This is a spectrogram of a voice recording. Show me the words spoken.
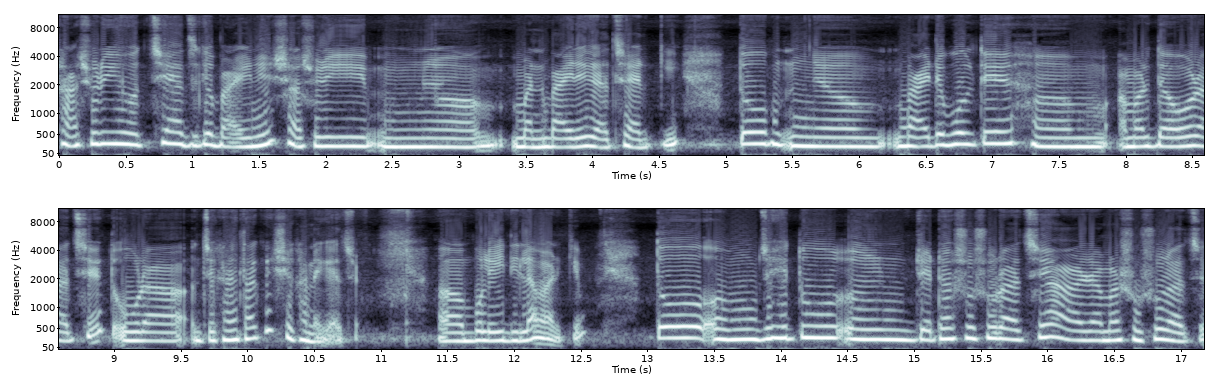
শাশুড়ি হচ্ছে আজকে বাইরে শাশুড়ি মানে বাইরে গেছে আর কি। তো বাইরে বলতে আমার দেওয়ার আছে, তো ওরা যেখানে থাকে সেখানে গেছে। বলেই দিলাম আর কি। তো যেহেতু জেঠা শ্বশুর আছে আর আমার শ্বশুর আছে,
